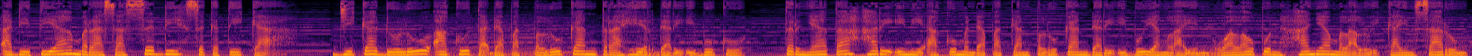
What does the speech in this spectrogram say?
Aditya merasa sedih seketika. Jika dulu aku tak dapat pelukan terakhir dari ibuku, Ternyata hari ini aku mendapatkan pelukan dari ibu yang lain walaupun hanya melalui kain sarung,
